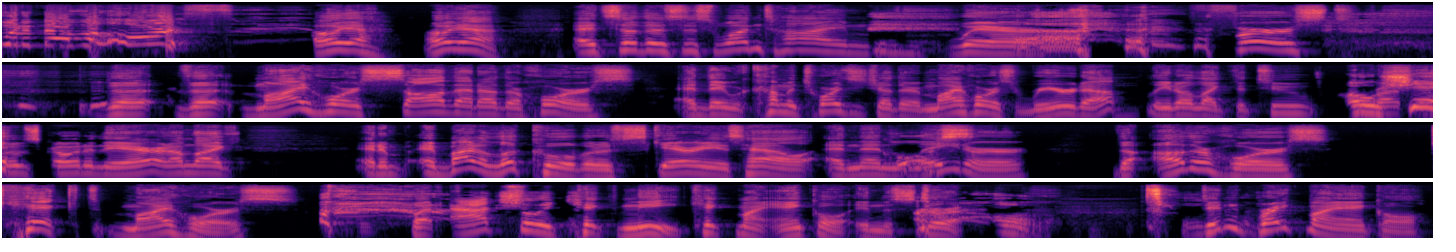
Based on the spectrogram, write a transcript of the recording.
with another horse. oh yeah, oh yeah, and so there's this one time where uh, first the the my horse saw that other horse and they were coming towards each other and my horse reared up you know like the two Oh, front shit. hooves going in the air and i'm like and it, it might have looked cool but it was scary as hell and then later the other horse kicked my horse but actually kicked me kicked my ankle in the stirrup Oh. didn't break my ankle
